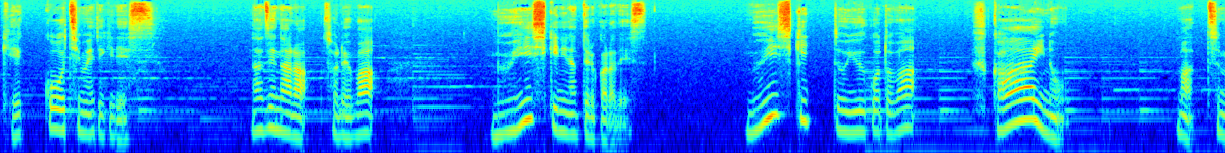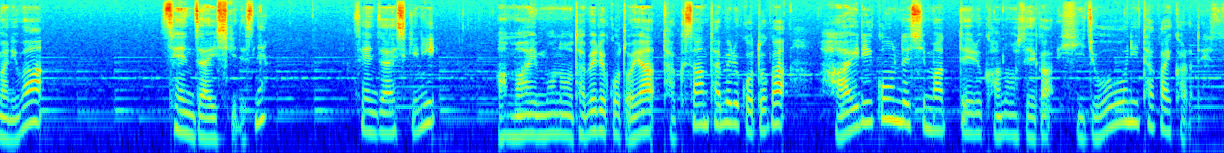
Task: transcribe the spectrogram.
結構致命的です。なぜならそれは無意識になってるからです。無意識ということは深いの。まあつまりは潜在意識ですね。潜在意識に甘いものを食べることやたくさん食べることが入り込んでしまっている可能性が非常に高いからです。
